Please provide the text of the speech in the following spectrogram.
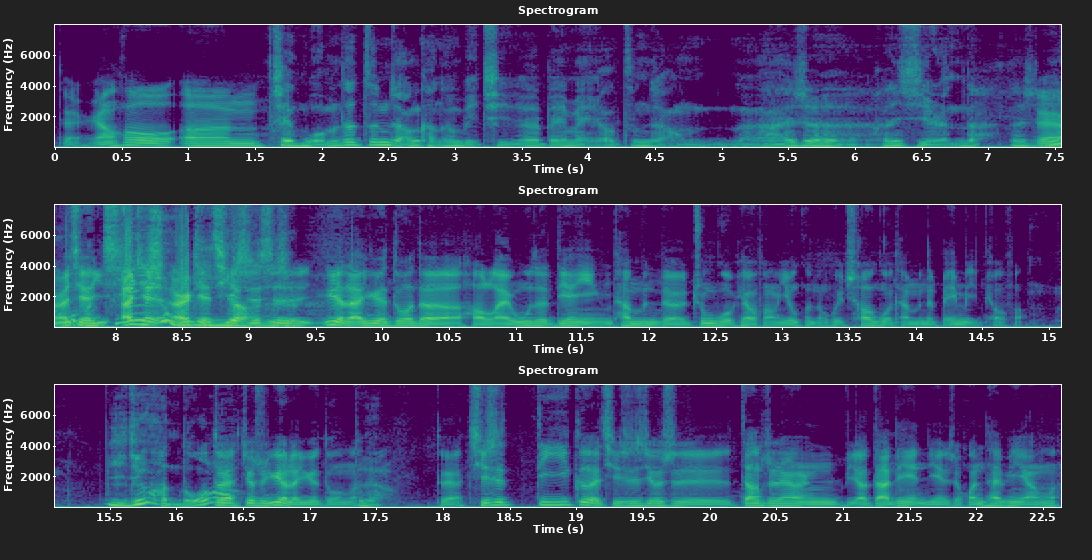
对，然后嗯，这我们的增长可能比其呃北美要增长，呃还是很喜人的。对，而且而且而且其实是越来越多的好莱坞的电影，他们的中国票房有可能会超过他们的北美票房。已经很多了，对，就是越来越多嘛。对啊，对啊。其实第一个其实就是当时让人比较大跌眼镜是《环太平洋》嘛，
